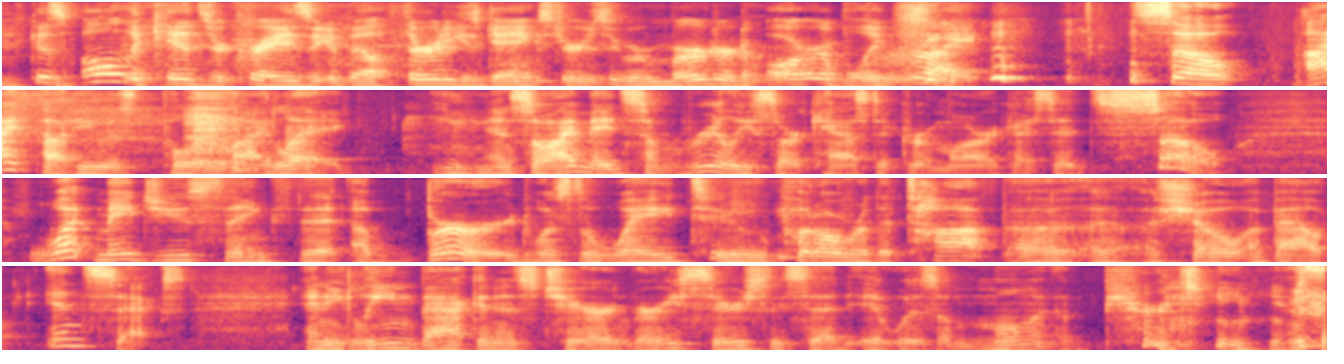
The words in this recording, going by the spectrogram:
Because all the kids are crazy about 30s gangsters who were murdered horribly. Right. so I thought he was pulling my leg. And so I made some really sarcastic remark. I said, So, what made you think that a bird was the way to put over the top uh, a, a show about insects? And he leaned back in his chair and very seriously said, It was a moment of pure genius.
